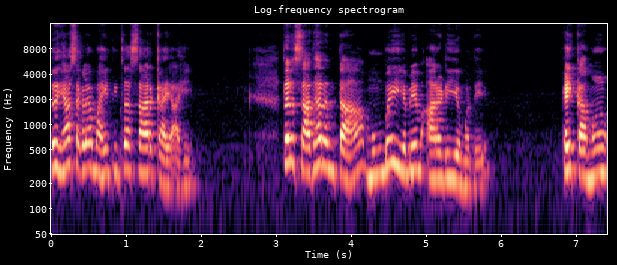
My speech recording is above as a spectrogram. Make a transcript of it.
तर ह्या सगळ्या माहितीचा सार काय आहे? तर साधारणतः Mumbai M M R D एमध्ये काही कामं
